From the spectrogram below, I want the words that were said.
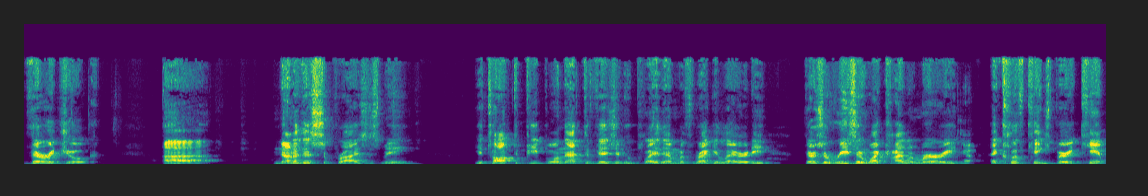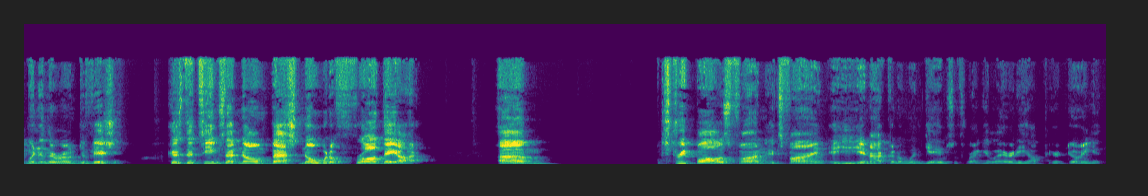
They're a joke. Uh, none of this surprises me. You talk to people in that division who play them with regularity. There's a reason why Kyler Murray yep. and Cliff Kingsbury can't win in their own division because the teams that know them best know what a fraud they are. Um, street ball is fun. It's fine. You're not going to win games with regularity up here doing it.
